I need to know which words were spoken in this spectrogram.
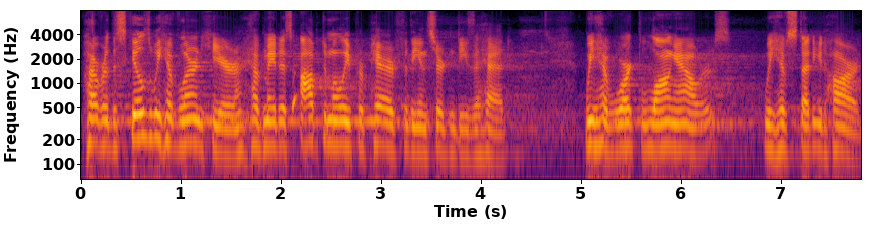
However, the skills we have learned here have made us optimally prepared for the uncertainties ahead. We have worked long hours. We have studied hard,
